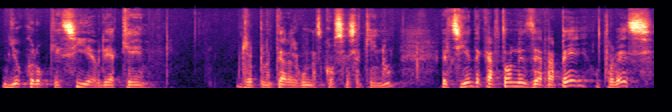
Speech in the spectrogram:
Yo creo que sí habría que replantear algunas cosas aquí, ¿no? El siguiente cartón es de Rapé, otra vez.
